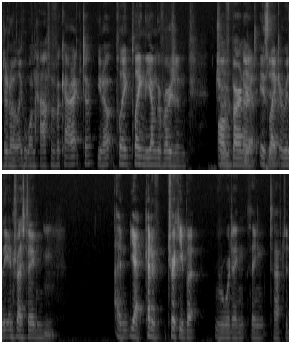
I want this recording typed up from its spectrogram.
I don't know, like one half of a character. You know, playing playing the younger version True. of Bernard Yeah, is like a really interesting Mm. and yeah, kind of tricky but rewarding thing to have to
